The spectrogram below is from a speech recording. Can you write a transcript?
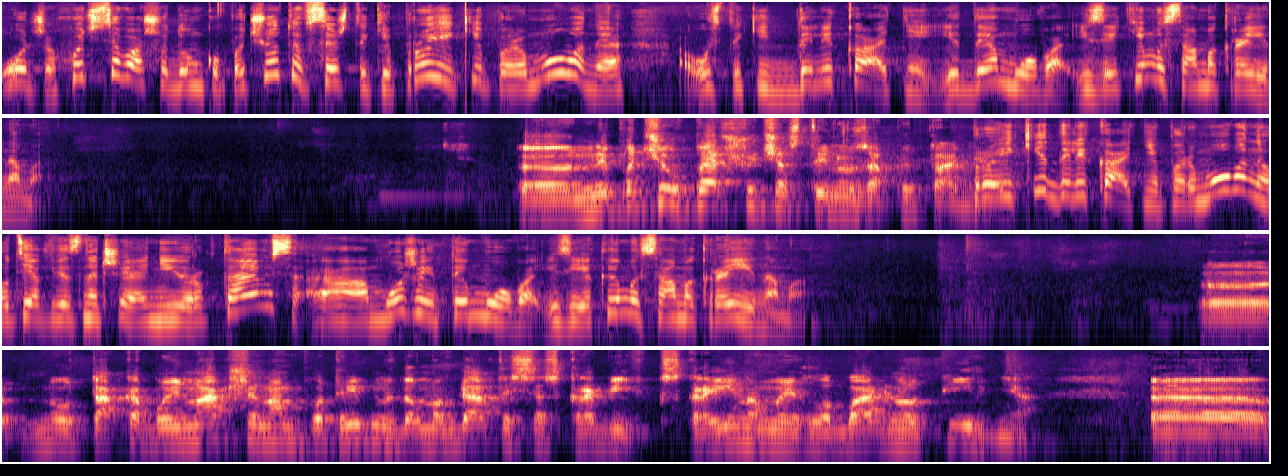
Отже, хочеться вашу думку почути. Все ж таки про які перемовини ось такі делікатні іде мова, і з якими саме країнами? Е, Не почув першу частину запитання. Про які делікатні перемовини, от як відзначає York Times, а, може йти мова, і з якими саме країнами? Е, Ну так або інакше нам потрібно домовлятися з країнами глобального півдня. Е,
